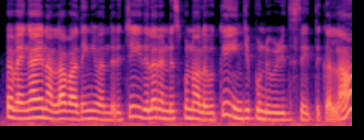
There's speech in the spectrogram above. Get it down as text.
இப்போ வெங்காயம் நல்லா வதங்கி வந்துடுச்சு இதில் ரெண்டு ஸ்பூன் அளவுக்கு இஞ்சி பூண்டு விழுது சேர்த்துக்கலாம்.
